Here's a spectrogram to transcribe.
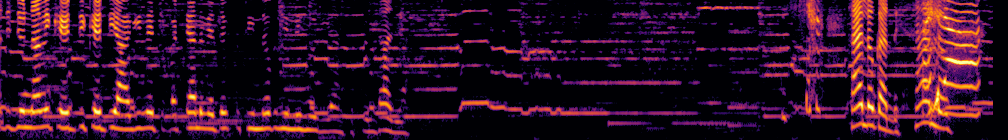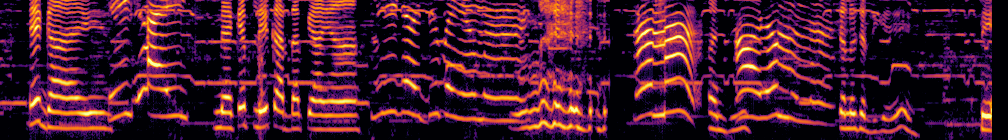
ਸਾਡੀ ਜੁਨਾ ਵੀ ਖੇਡਦੀ ਖੇਡਦੀ ਆ ਗਈ ਵਿੱਚ ਪੱਟਿਆਂ ਦੇ ਵਿੱਚ ਪਸੀਨੋ ਪਸੀਨੀ ਹੋ ਗਿਆ ਠੰਡਾ ਜਿਹਾ। ਹੈਲੋ ਕਰ ਦੇ ਹੈਲੋ ਹੇ ਗਾਇਸ ਮੈਂ ਕਿ ਪਲੇ ਕਰਦਾ ਪਿਆ ਆ। ਹਾਂਜੀ। ਚਲੋ ਚੱਲੀਏ। ਤੇ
